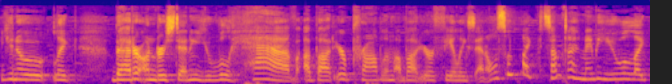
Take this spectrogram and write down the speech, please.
you know like better understanding you will have about your problem about your feelings and also like sometimes maybe you will like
